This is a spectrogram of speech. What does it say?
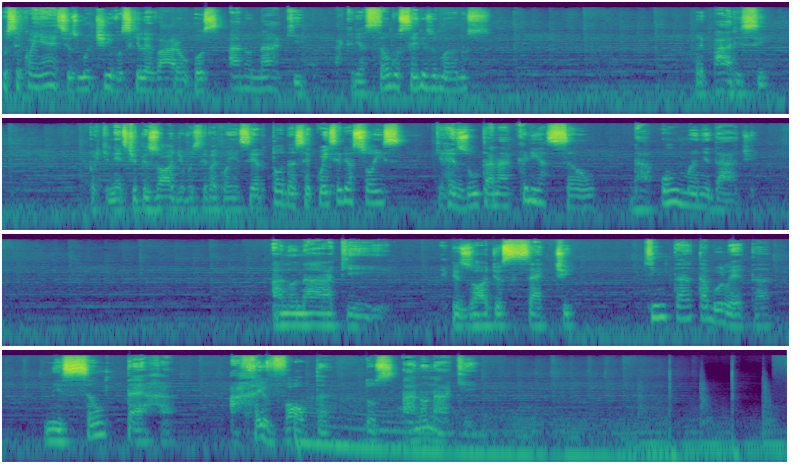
Você conhece os motivos que levaram os Anunnaki à criação dos seres humanos? Prepare-se, porque neste episódio você vai conhecer toda a sequência de ações que resulta na criação da humanidade. Anunnaki, episódio 7, Quinta Tabuleta, Missão Terra, a revolta dos Anunnaki.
